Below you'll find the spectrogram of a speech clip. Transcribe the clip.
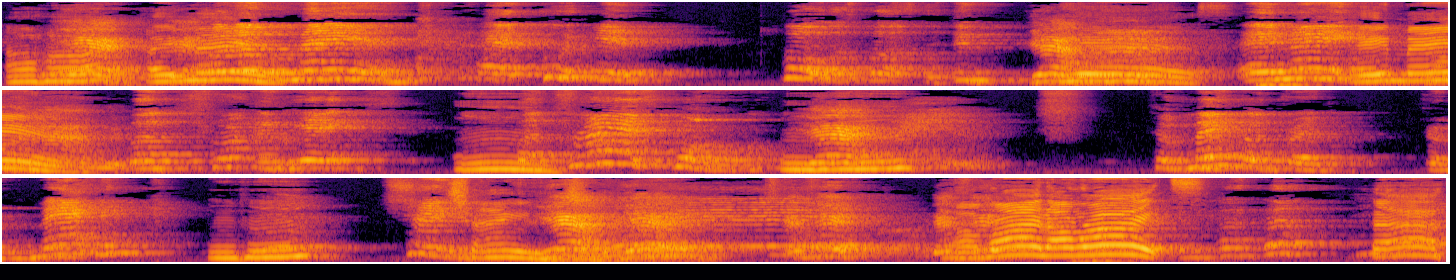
Uh-huh. Yeah, yeah. Amen. Whatever man has put in for us, for us to do. Yeah. Yes. Amen. Amen. But, tra- yes, Mm. but transform Yeah. to make a dra- dramatic Mm-hmm. change. Change. Yeah. Yeah. That's it. That's All it. right. All right.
